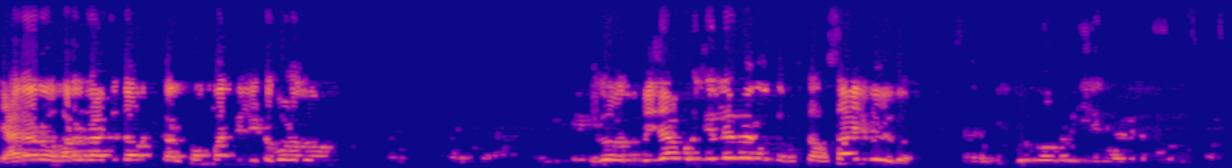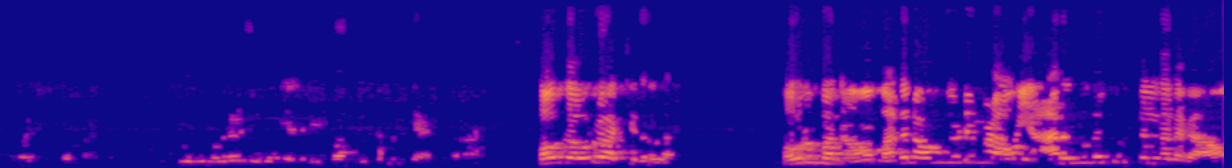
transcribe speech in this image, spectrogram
ಯಾರ್ಯಾರು ಹೊರ ರಾಜ್ಯದವ್ರನ್ನ ಕರ್ಕೊಂಡ್ ಬಂದು ಇಲ್ಲಿ ಇಟ್ಕೊಳ್ಳೋದು. ಇದು ಒಂದು ಬಿಜಾಪುರ ಜಿಲ್ಲೆದಾಗ ಒಂದು ಹೊಸ ಹೊಸ ಇದು ಇದು. ಹೌದು, ಅವರು ಹಾಕಿದ್ರಲ್ಲ. ಅವರು ಮದನ ಅವನ ಜೋಡಿ ಮಾಡ ಅವ ಯಾರನ್ನೂ ಗೊತ್ತಿಲ್ಲ ನನಗ. ಅವ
